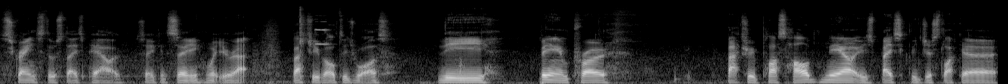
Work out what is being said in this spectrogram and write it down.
the screen still stays powered so you can see what you're at battery voltage wise. The BMPRO battery plus hub now is basically just like a,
